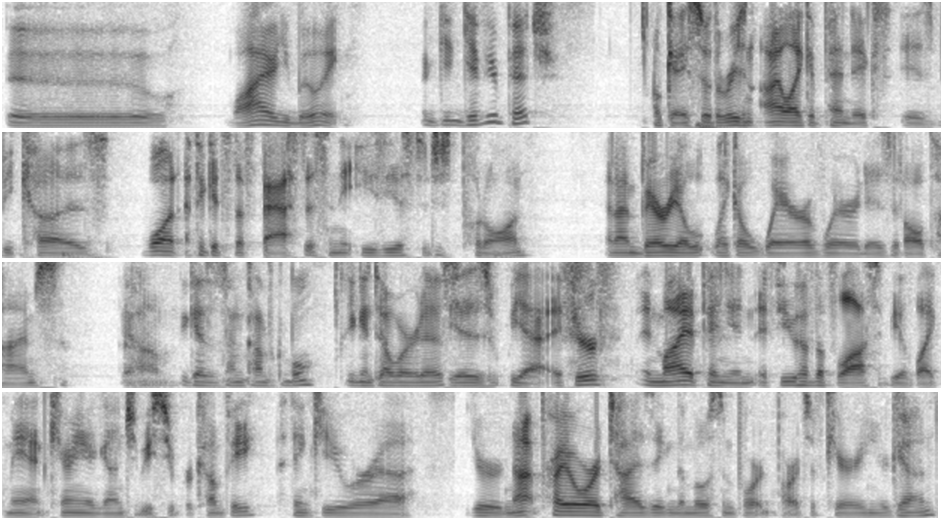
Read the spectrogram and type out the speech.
Boo. Why are you booing? G- give your pitch. Okay, so the reason I like appendix is because one, I think it's the fastest and the easiest to just put on, and I'm very uh, like aware of where it is at all times. Yeah, because it's uncomfortable. You can tell where it is. Is yeah, if you're, in my opinion, if you have the philosophy of like, man, carrying a gun should be super comfy, I think you are uh, you're not prioritizing the most important parts of carrying your gun.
